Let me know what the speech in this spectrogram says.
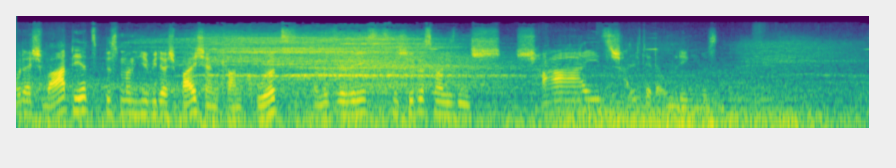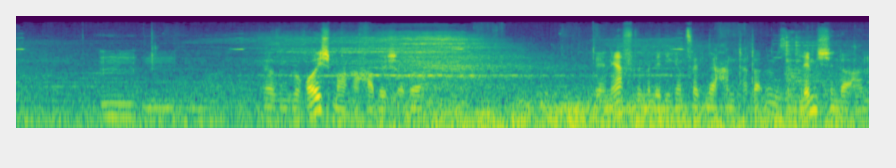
Oder ich warte jetzt, bis man hier wieder speichern kann, kurz. Damit wir wenigstens nicht jedes Mal diesen Sch scheiß Schalter da umlegen müssen. Mhm. Ja, so ein Geräuschmacher habe ich, aber... Der nervt, wenn man den die ganze Zeit in der Hand hat. Da hat irgendwie so ein Lämpchen da an.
